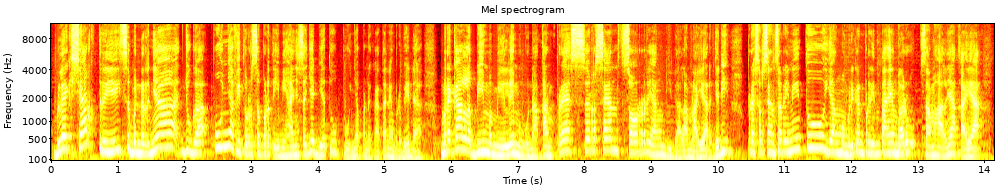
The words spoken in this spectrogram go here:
Black Shark 3 sebenarnya juga punya fitur seperti ini, hanya saja dia tuh punya pendekatan yang berbeda. Mereka lebih memilih menggunakan pressure sensor yang di dalam layar. Jadi pressure sensor ini tuh yang memberikan perintah yang baru, sama halnya kayak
